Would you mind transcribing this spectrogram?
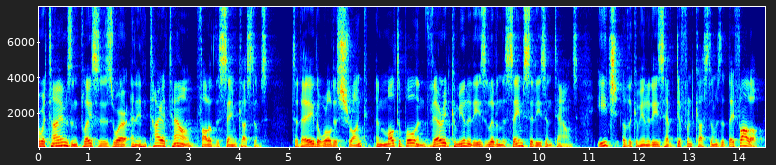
were times and places where an entire town followed the same customs. Today, the world has shrunk, and multiple and varied communities live in the same cities and towns. Each of the communities have different customs that they follow.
